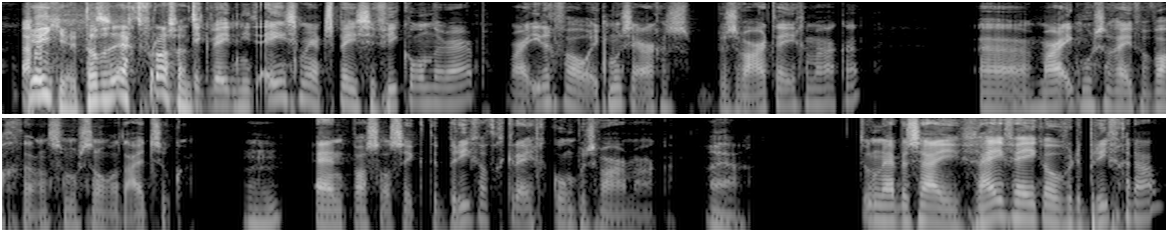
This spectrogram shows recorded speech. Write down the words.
jeetje, dat is echt verrassend. Ik weet niet eens meer het specifieke onderwerp. Maar in ieder geval, ik moest ergens bezwaar tegen maken. Eh, maar ik moest nog even wachten, want ze moesten nog wat uitzoeken. Mhm. En pas als ik de brief had gekregen, kon ik bezwaar maken. Oh ja. Toen hebben zij vijf weken over de brief gedaan.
